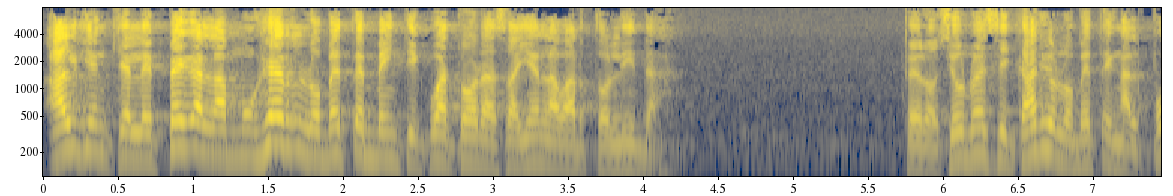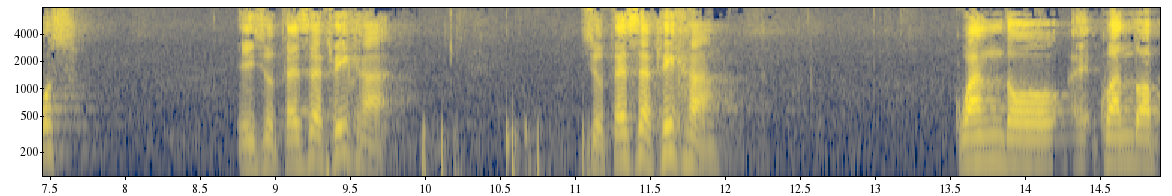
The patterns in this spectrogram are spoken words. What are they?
Alguien que le pega a la mujer lo mete en 24 horas ahí en la Bartolina. Pero si uno es sicario lo meten al pozo. Y si usted se fija, si usted se fija, cuando, eh, cuando,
